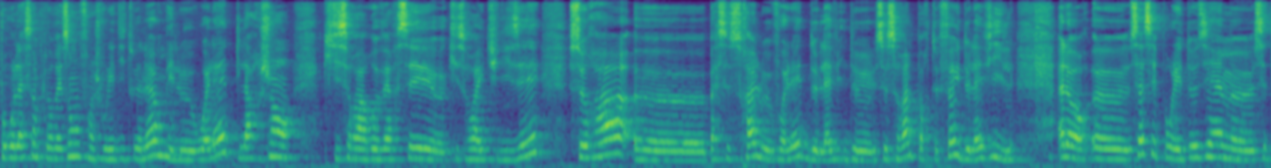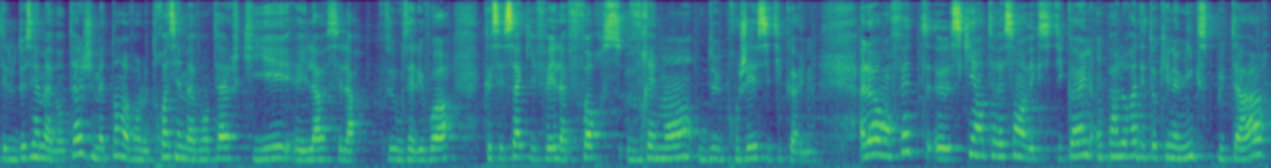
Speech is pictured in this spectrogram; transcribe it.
Pour la simple raison, enfin je vous l'ai dit tout à l'heure, mais le wallet, l'argent qui sera reversé, euh, qui sera utilisé, sera, euh, bah, ce sera le wallet de la, de, ce sera le portefeuille de la ville. Alors euh, ça c'est pour les deuxièmes, c'était le deuxième avantage. Maintenant on va voir le troisième avantage qui est, et là c'est là vous allez voir que c'est ça qui fait la force vraiment du projet Citycoin. Alors en fait, ce qui est intéressant avec Citycoin, on parlera des tokenomics plus tard,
